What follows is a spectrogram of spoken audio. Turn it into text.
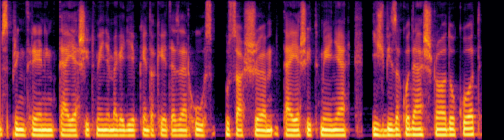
spring training teljesítménye, meg egyébként a 2020-as teljesítménye is bizakodásra ad okot,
